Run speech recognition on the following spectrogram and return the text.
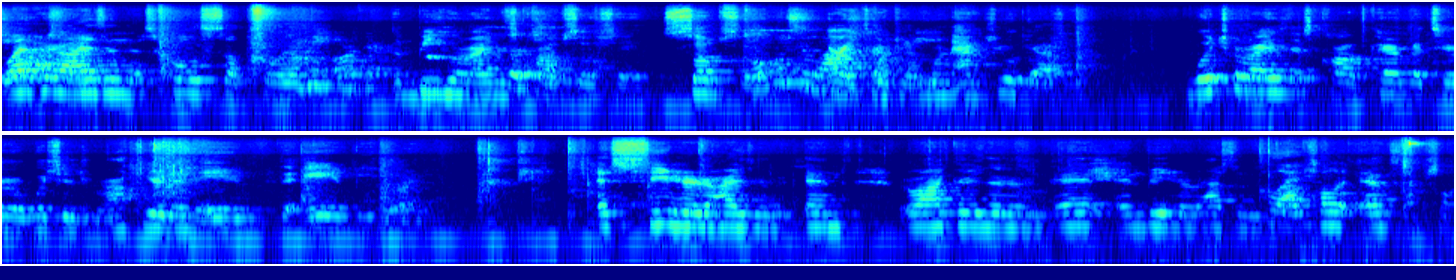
what horizon is called subsoil? The B horizon is called subsoil. Subsoil. All right, Turki. I'm going to ask you a question. Which horizon is called parent material, which is rockier than the A, the A and B horizon? It's C horizon and rockier than an A and B horizon, topsoil and subsoil.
